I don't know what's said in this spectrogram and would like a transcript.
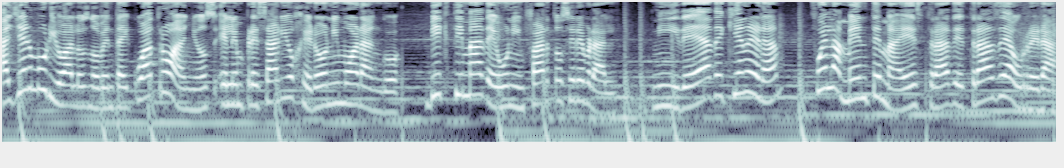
Ayer murió a los 94 años el empresario Jerónimo Arango, víctima de un infarto cerebral. Ni idea de quién era, fue la mente maestra detrás de Aurrera,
